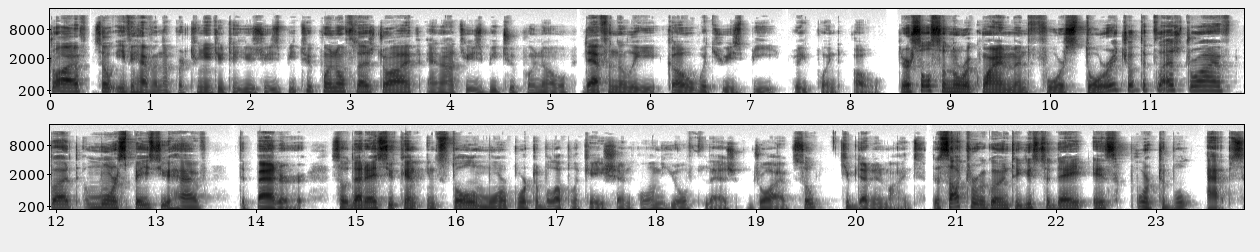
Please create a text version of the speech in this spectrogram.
drive. So if you have an opportunity to use USB 2.0 flash drive and not USB 2.0, definitely go with USB 3.0. There's also no requirement for storage of the flash drive, but more space you have, the better so that is you can install more portable application on your flash drive. So keep that in mind. The software we're going to use today is Portable Apps.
